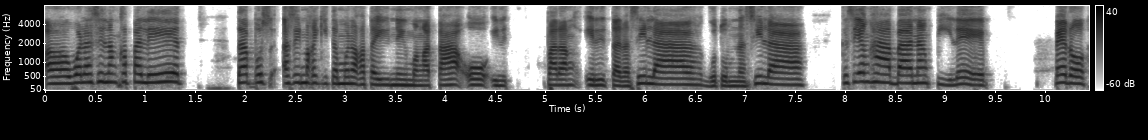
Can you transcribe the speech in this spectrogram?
uh, wala silang kapalit. Tapos, as in, makikita mo nakatayo na yung mga tao, init, parang irita na sila, gutom na sila. Kasi ang haba ng pili. Pero,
